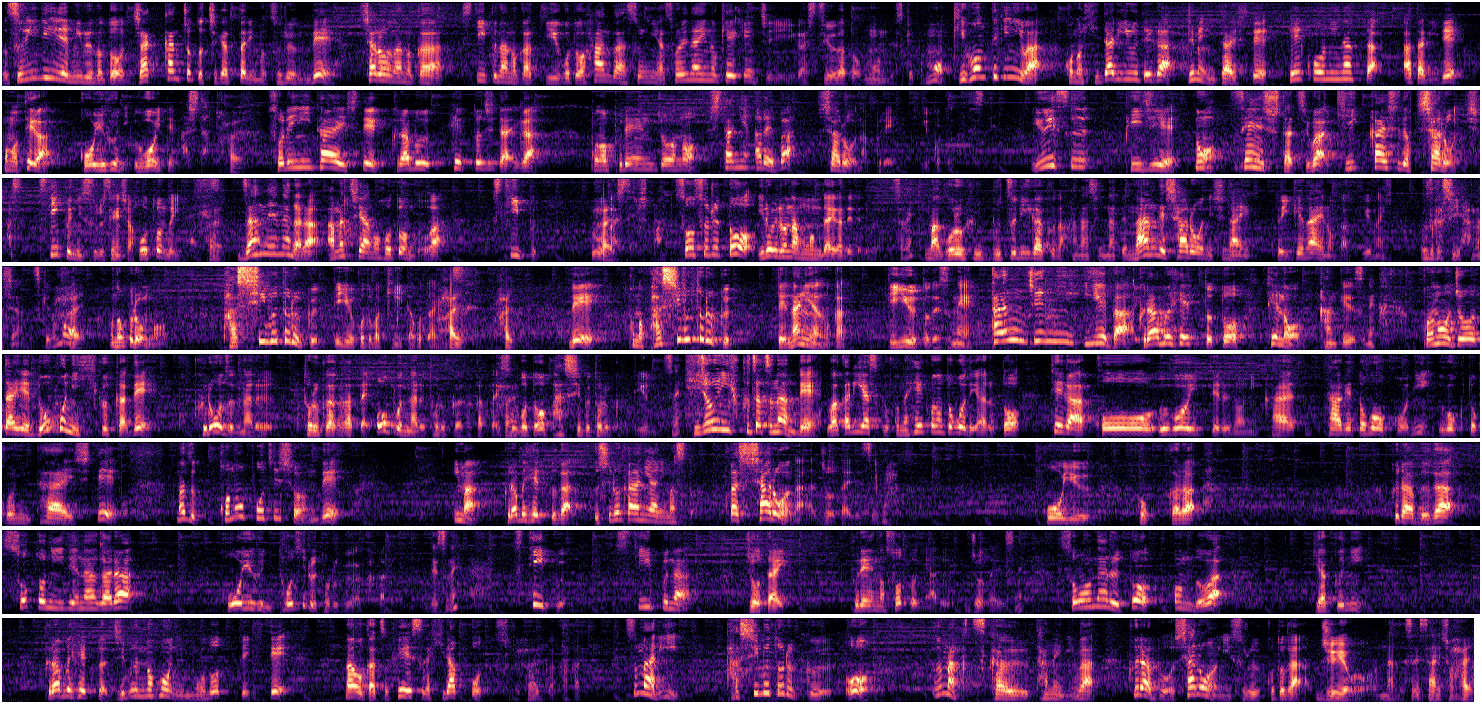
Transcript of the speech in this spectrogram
3D で見るのと若干ちょっと違ったりもするんでシャローなのかスティープなのかっていうことを判断するにはそれなりの経験値が必要だと思うんですけども基本的にはこの左腕が地面に対して平行になったあたりでこの手がこういうふうに動いてましたと、はい、それに対してクラブヘッド自体がこのプレーン上の下にあればシャローなプレーンということなんですね。USPGA の選手たちは切り返しでシャローにします。スティープにする選手はほとんどいないです、はい、残念ながらアマチュアのほとんどはスティープ動かしてしまう、はい、そうするといろいろな問題が出てくるんですね、まあ、ゴルフ物理学の話になってなんでシャローにしないといけないのかっていうのは難しい話なんですけども、はい、このプロもパッシブトルクっていう言葉聞いたことあります、はい、でこのパッシブトルクって何なのかっていうとですね単純に言えばクラブヘッドと手の関係ですね。この状態でどこに引くかでクローズになるトルクがかかったりオープンになるトルクがかかったりすることをパッシブトルクっていうんですね、はい、非常に複雑なんで分かりやすくこの平行のところでやると手がこう動いてるのにターゲット方向に動くところに対してまずこのポジションで今クラブヘッドが後ろ側にありますと。これはシャローな状態ですよね。こういうここからクラブが外に出ながらこういうふうに閉じるトルクがかかるんですね。スティープスティープな状態。プレーンの外にある状態ですね。そうなると今度は逆にクラブヘッドは自分の方に戻ってきてなおかつフェースが開こうとするトルクがかかる、はい、つまりパッシブトルクをうまく使うためにはクラブをシャローにすることが重要なんですね最初の、はい、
